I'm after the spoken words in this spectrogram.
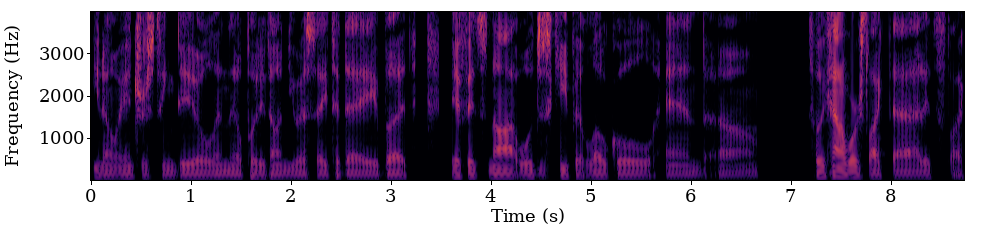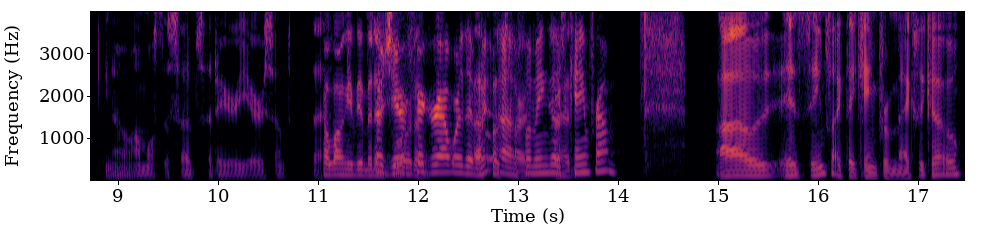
you know, interesting deal, and they'll put it on USA Today. But if it's not, we'll just keep it local. And um, so it kind of works like that. It's like, you know, almost a subsidiary or something. Like how long have you been So in did you ever figure out where the Oh, uh, flamingos came from? Uh, it seems like they came from Mexico,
